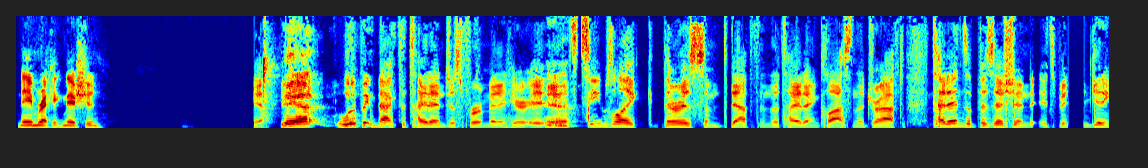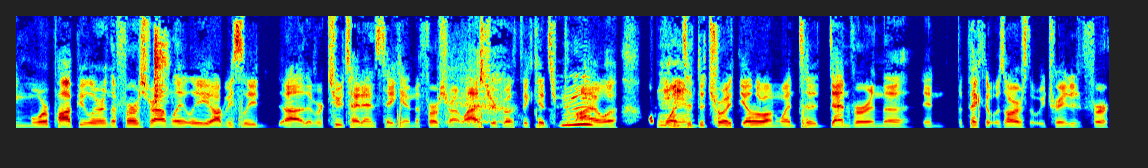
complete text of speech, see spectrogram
Name recognition. Yeah. Yeah. Looping back to tight end just for a minute here, it, Yeah. it seems like there is some depth in the tight end class in the draft. Tight end's a position it's been getting more popular in the first round lately. Obviously, uh, there were two tight ends taken in the first round last year, both the kids from Mhm. Iowa. One went Mhm. to Detroit, the other one went to Denver in the in the pick that was ours that we traded for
